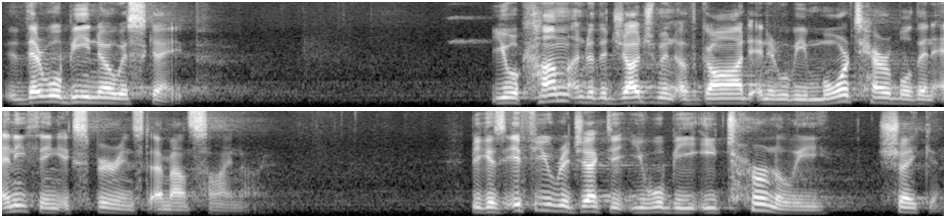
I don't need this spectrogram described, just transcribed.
there will be no escape. You will come under the judgment of God, and it will be more terrible than anything experienced at Mount Sinai. Because if you reject it, you will be eternally shaken.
